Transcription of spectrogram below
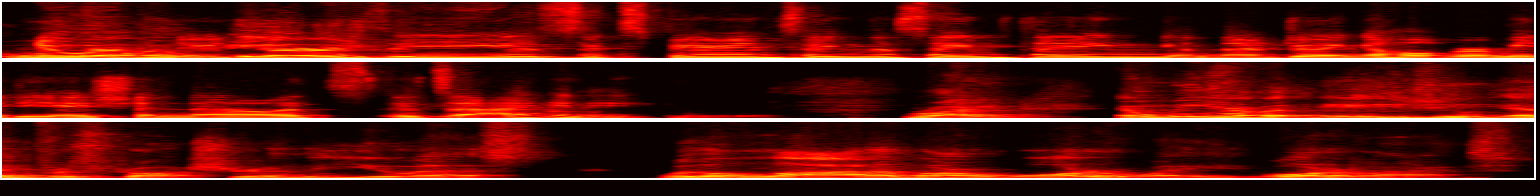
Newark, New aging. Jersey is experiencing the same thing, and they're doing a whole remediation now. It's it's agony. Right, and we have an aging infrastructure in the U.S. with a lot of our waterway water lines.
